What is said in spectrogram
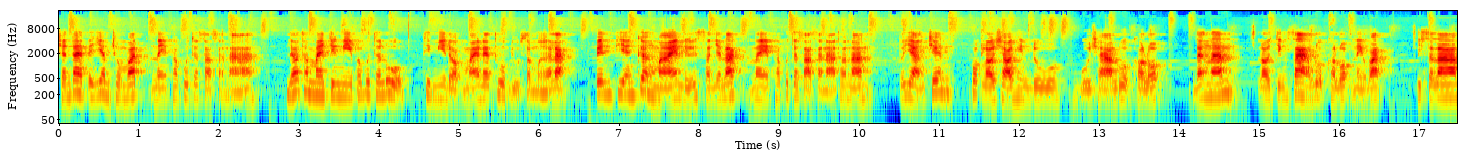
ฉันได้ไปเยี่ยมชมวัดในพระพุทธศาสนา แล้วทำไมจึงมีพระพุทธรูปที่มีดอกไม้และทูบอยู่เสมอล่ะ เป็นเพียงเครื่องหมายหรือสัญลักษณ์ในพระพุทธศาสนาเท่านั้น ตัวอย่างเช่น พวกเราชาวฮินดูบูชารูปเคารพ ดังนั้นเราจึงสร้างรูปเคารพในวัด อิสลาม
